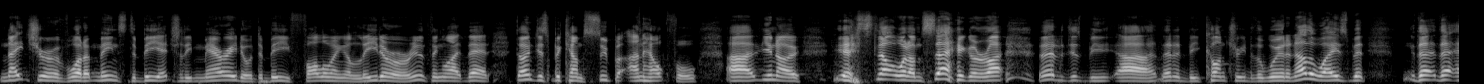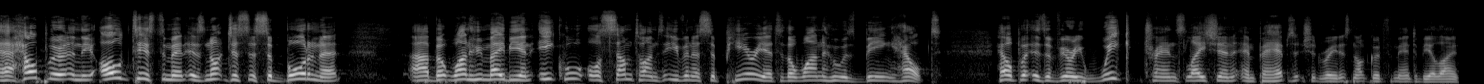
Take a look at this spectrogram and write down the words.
nature of what it means to be actually married or to be following a leader or anything like that. Don't just become super unhelpful. Uh, you know, it's not what I'm saying, all right? That'd just be, uh, that'd be contrary to the word in other ways. But the, the helper in the Old Testament is not just a subordinate. Uh, but one who may be an equal or sometimes even a superior to the one who is being helped. Helper is a very weak translation, and perhaps it should read, It's not good for man to be alone.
